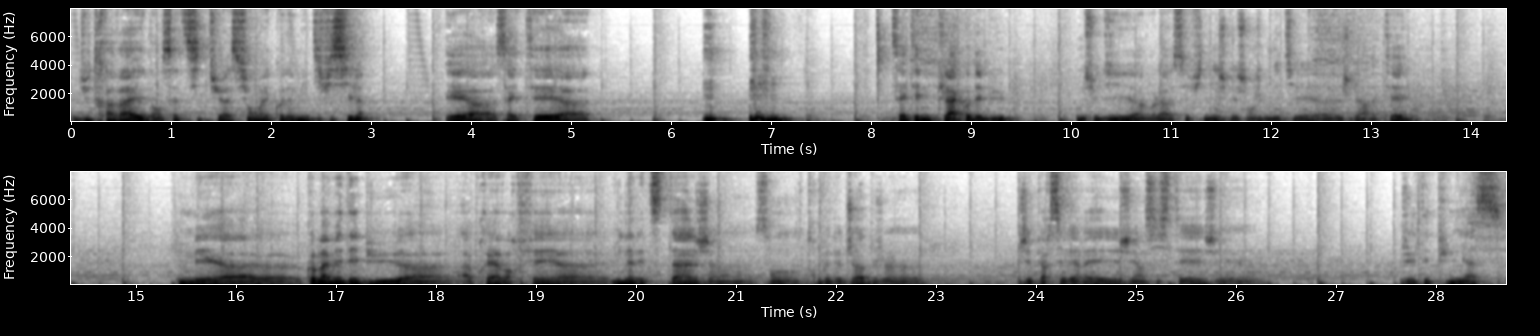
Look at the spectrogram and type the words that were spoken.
du travail dans cette situation économique difficile. Et ça a été ça a été une claque au début. Je me suis dit, euh, voilà, c'est fini, je vais changer de métier, euh, je vais arrêter. Mais euh, comme à mes débuts, après avoir fait une année de stage sans trouver de job, j'ai persévéré, j'ai insisté, j'ai été pugnace.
